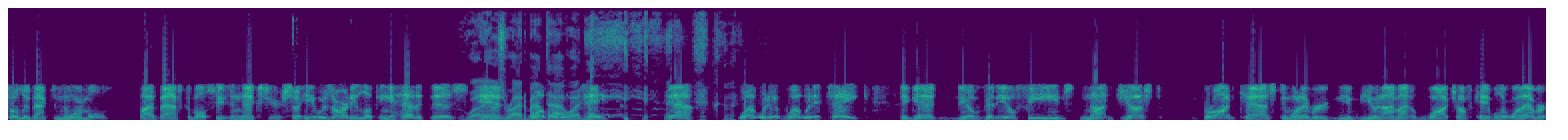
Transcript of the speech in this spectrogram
totally back to normal by basketball season next year. So he was already looking ahead at this. Well, he was right about that, wasn't he? yeah. What would it What would it take to get you know video feeds, not just broadcast and whatever you, you and I might watch off cable or whatever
